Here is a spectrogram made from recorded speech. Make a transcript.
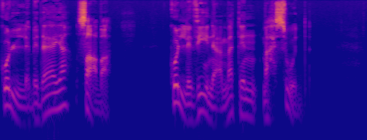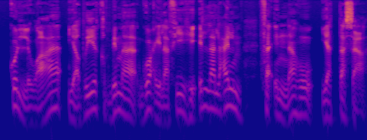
كل بداية صعبة. كل ذي نعمة محسود. كل وعاء يضيق بما جعل فيه إلا العلم فإنه يتسع.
